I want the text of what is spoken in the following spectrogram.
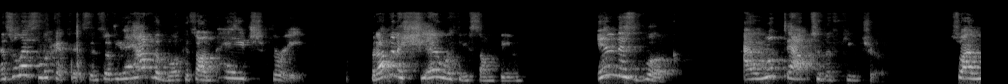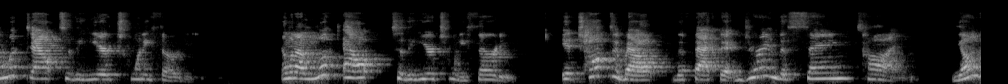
And so let's look at this. And so if you have the book, it's on page three. But I'm going to share with you something. In this book, I looked out to the future. So I looked out to the year 2030. And when I looked out to the year 2030, it talked about the fact that during the same time, young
